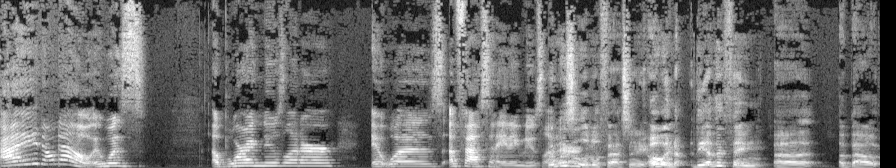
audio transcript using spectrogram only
I don't know. It was a boring newsletter. It was a fascinating newsletter. It was a little fascinating. Oh, and the other thing uh, about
